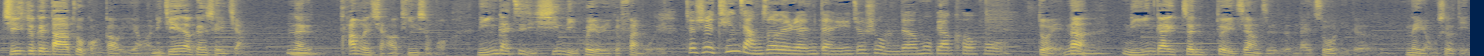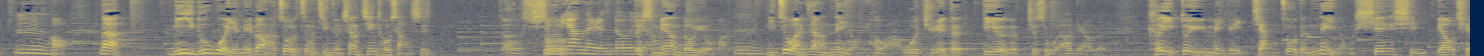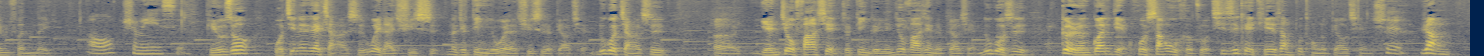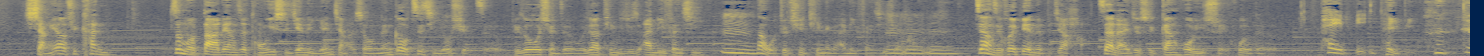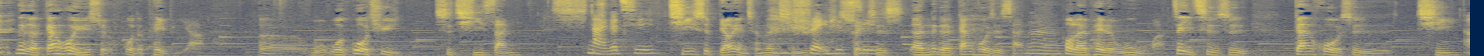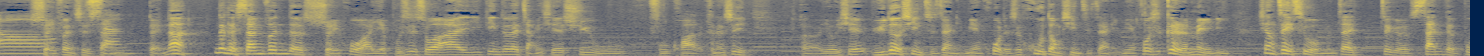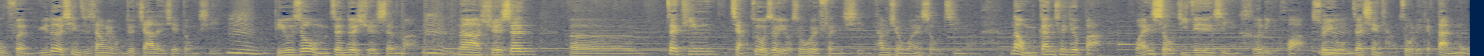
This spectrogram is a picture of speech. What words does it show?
其实就跟大家做广告一样嘛。你今天要跟谁讲，那嗯他们想要听什么，你应该自己心里会有一个范围。就是听讲座的人等于就是我们的目标客户。对，那你应该针对这样子的人来做你的内容设定。嗯，好，那你如果也没办法做的这么精准，像金头赏是，呃，所有什么样的人都有。对什么样都有嘛。嗯你做完这样的内容以后啊，我觉得第二个就是我要聊的，可以对于每个讲座的内容先行标签分类。哦，什么意思？比如说，我今天在讲的是未来趋势，那就定一个未来趋势的标签；如果讲的是呃研究发现，就定一个研究发现的标签；如果是个人观点或商务合作，其实可以贴上不同的标签，是让想要去看这么大量在同一时间的演讲的时候，能够自己有选择。比如说，我选择我要听的就是案例分析，嗯。那我就去听那个案例分析就好，嗯嗯嗯，这样子会变得比较好。再来就是干货与水货的配比。配比，那个干货与水货的配比啊，呃，我我过去是七三，哪个七？七是表演成分七，水是水是呃那个干货是三，嗯。后来配了五五嘛，这一次是干货是七，哦，水分是三，三。对，那那个三分的水货啊，也不是说啊一定都在讲一些虚无浮夸的，可能是呃有一些娱乐性质在里面，或者是互动性质在里面，或是个人魅力。像这次我们在这个三的部分娱乐性质上面，我们就加了一些东西，嗯比如说我们针对学生嘛，嗯那学生呃在听讲座的时候，有时候会分心，他们喜欢玩手机嘛。那我们干脆就把玩手机这件事情合理化，所以我们在现场做了一个弹幕，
